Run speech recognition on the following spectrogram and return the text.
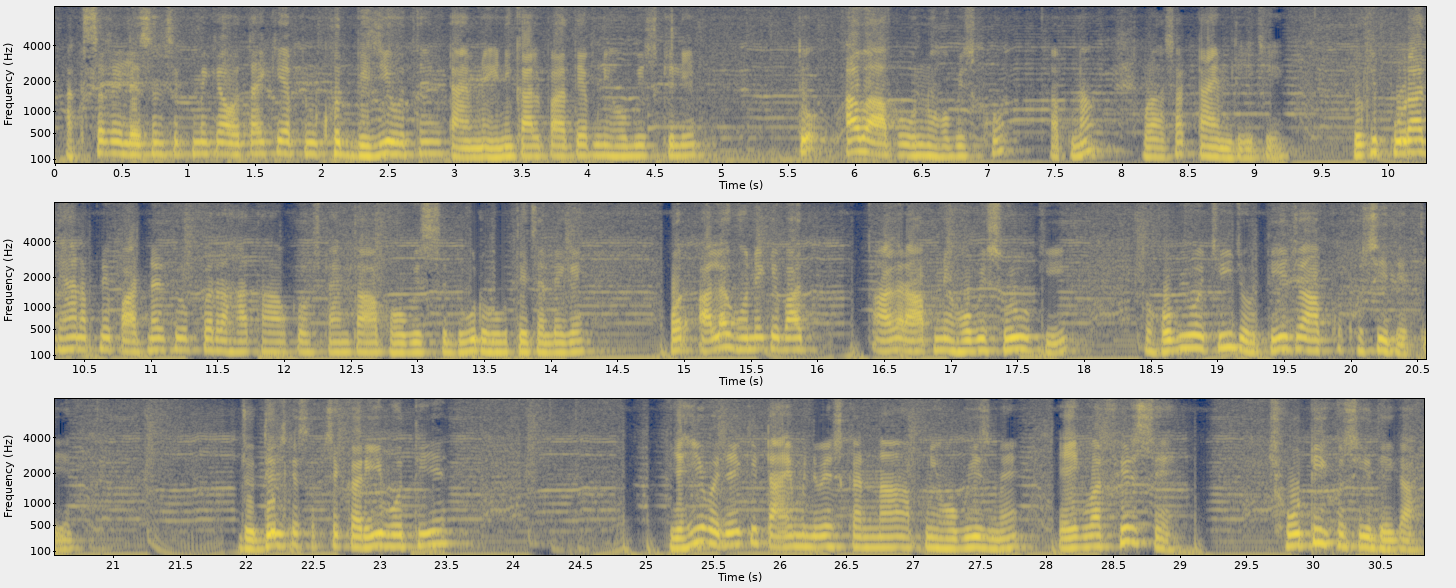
अक्सर रिलेशनशिप में क्या होता है कि अपन खुद बिज़ी होते हैं टाइम नहीं निकाल पाते अपनी हॉबीज़ के लिए। तो अब आप उन हॉबीज़ को अपना थोड़ा सा टाइम दीजिए। क्योंकि पूरा ध्यान अपने पार्टनर के ऊपर रहा था आपको उस टाइम तो आप हॉबीज से दूर होते चले गए। और अलग होने के बाद अगर आपने हॉबी शुरू की तो हॉबी वो चीज़ होती है जो आपको खुशी देती है, जो दिल के सबसे करीब होती है। यही वजह कि टाइम इन्वेस्ट करना अपनी हॉबीज़ में एक बार फिर से छोटी खुशी देगा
